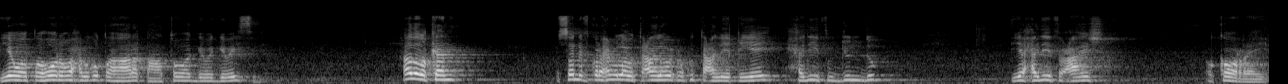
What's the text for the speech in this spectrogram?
iyo wa tahuuran wax lagu tahaaro qaato waa gebagabaysiga hadalkan musanifku raxima llahu tacala wuxuu ku tacliiqiyey xadiidu jundub iyo xadiidu caaisha oo ka horreeya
